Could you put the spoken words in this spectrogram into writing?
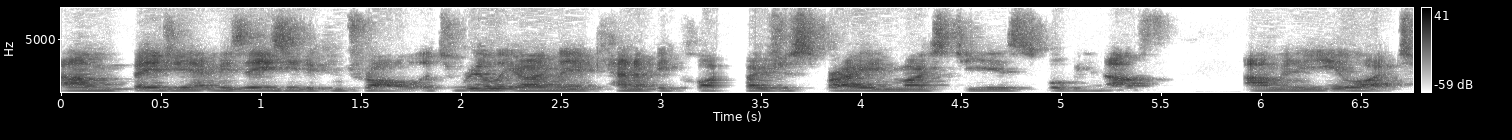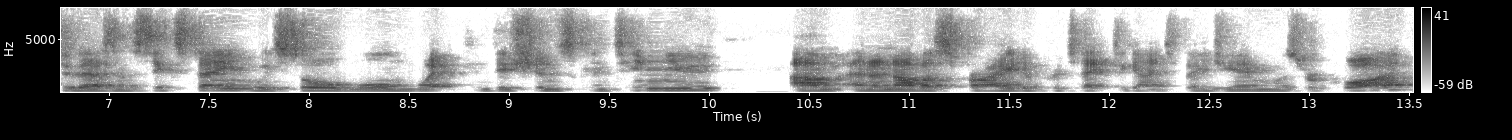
um, BGM is easy to control. It's really only a canopy closure spray in most years will be enough. Um, in a year like 2016, we saw warm, wet conditions continue um, and another spray to protect against BGM was required.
